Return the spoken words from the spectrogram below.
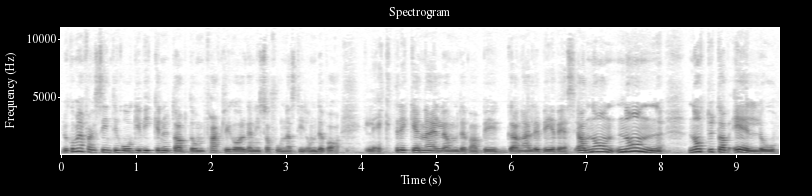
nu kommer jag faktiskt inte ihåg i vilken av de fackliga organisationernas tid, om det var elektrikerna eller om det var byggarna eller BVS. ja någon, någon, något utav LO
